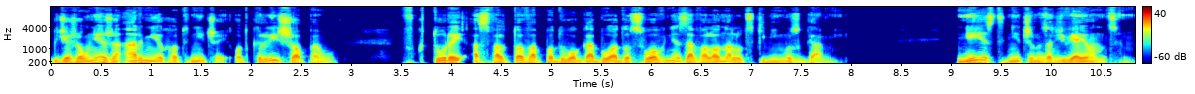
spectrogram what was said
gdzie żołnierze Armii Ochotniczej odkryli szopę, w której asfaltowa podłoga była dosłownie zawalona ludzkimi mózgami. Nie jest niczym zadziwiającym,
